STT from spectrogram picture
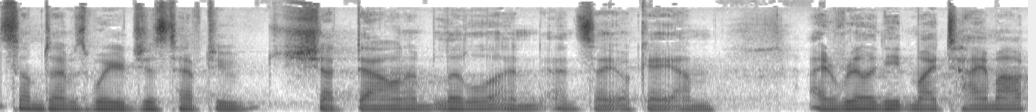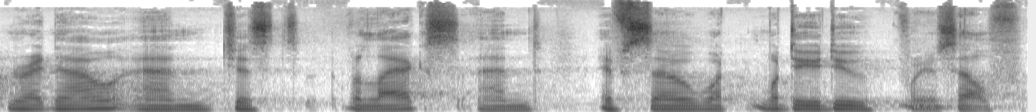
sometimes where you just have to shut down a little and, and say, okay, I'm I really need my time out right now and just relax. And if so, what what do you do for yourself?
